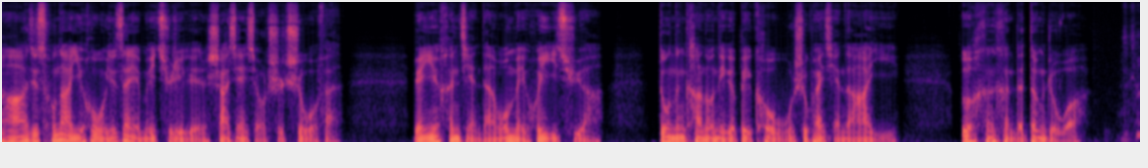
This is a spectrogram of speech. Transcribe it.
啊！就从那以后，我就再也没去这个沙县小吃吃过饭。原因很简单，我每回一去啊，都能看到那个被扣五十块钱的阿姨，恶狠狠地瞪着我。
